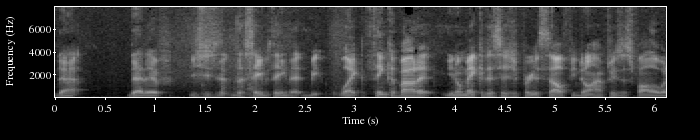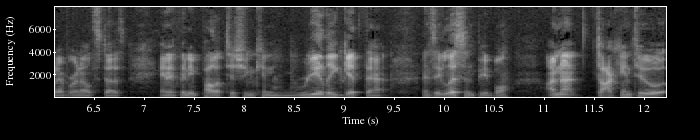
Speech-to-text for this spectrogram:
That that if she's the same thing that be like think about it, you know, make a decision for yourself. You don't have to just follow what everyone else does. And if any politician can really get that and say, listen, people, I'm not talking to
